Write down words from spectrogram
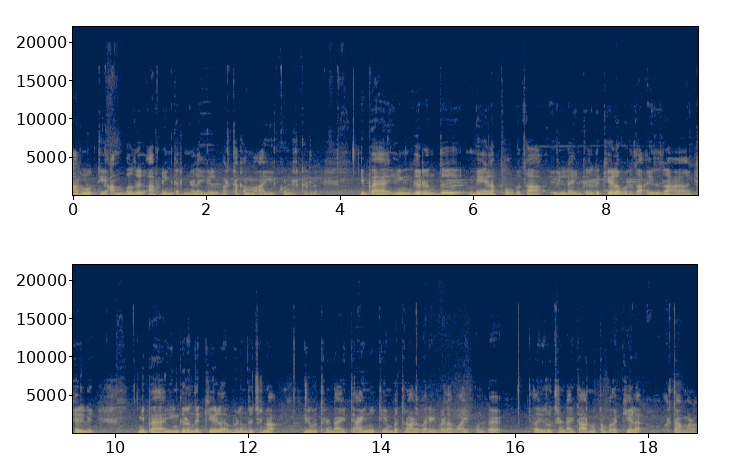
அறநூற்றி ஐம்பது அப்படிங்கிற நிலையில் வர்த்தகம் ஆகி கொண்டிருக்கிறது இப்போ இங்கிருந்து மேலே போகுதா? இல்லை இங்கிருந்து கீழே வருதா? இதுதான் கேள்வி. இப்போ இங்கிருந்து கீழே விழுந்துச்சுன்னா இருபத்தி ரெண்டாயிரத்தி ஐநூற்றி எண்பத்தி நாலு வரை விலை வாய்ப்புண்டு. அதாவது இருபத்தி ரெண்டாயிரத்தி அறநூற்றம்பது கீழே வர்த்தகமான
